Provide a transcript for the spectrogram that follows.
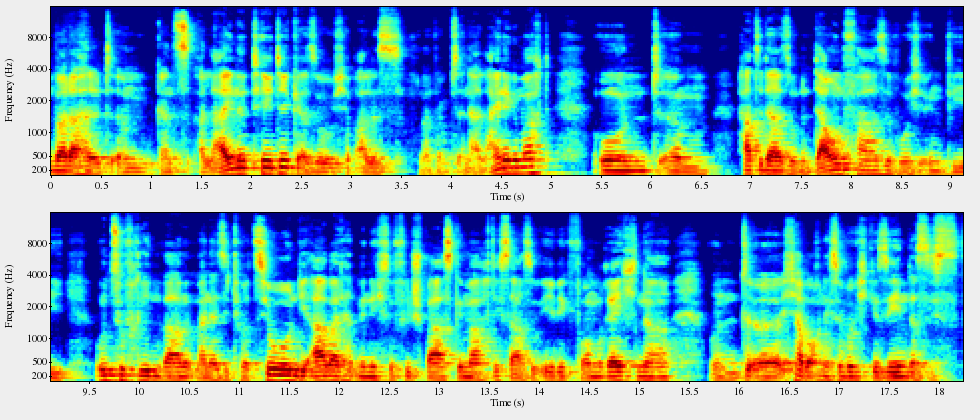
und war da halt ähm, ganz alleine tätig. Also ich habe alles von Anfang bis Ende alleine gemacht und ähm, hatte da so eine Down-Phase, wo ich irgendwie unzufrieden war mit meiner Situation. Die Arbeit hat mir nicht so viel Spaß gemacht. Ich saß so ewig vorm Rechner und äh, ich habe auch nicht so wirklich gesehen, dass es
